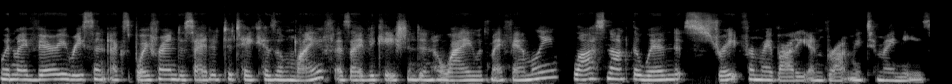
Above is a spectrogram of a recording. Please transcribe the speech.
when my very recent ex boyfriend decided to take his own life as I vacationed in Hawaii with my family, loss knocked the wind straight from my body and brought me to my knees.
